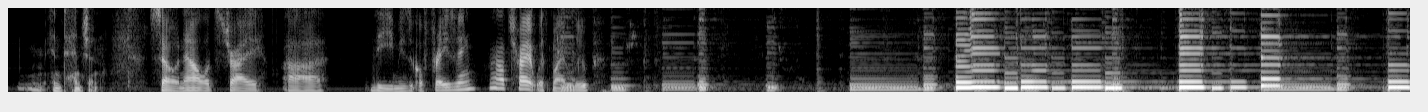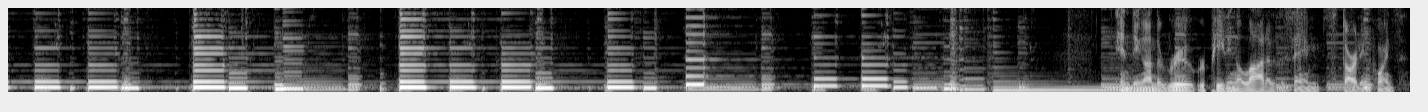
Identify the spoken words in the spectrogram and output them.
intention. So now let's try uh, the musical phrasing. I'll try it with my loop. Ending on the root, repeating a lot of the same starting points.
